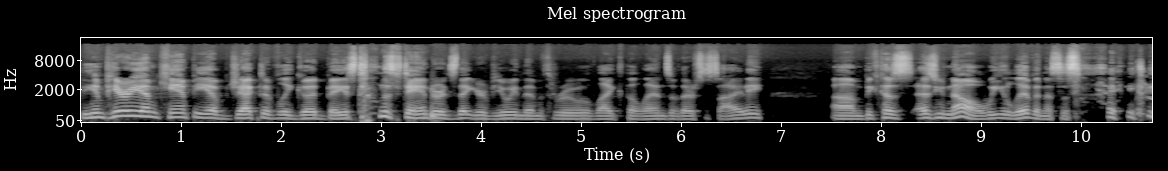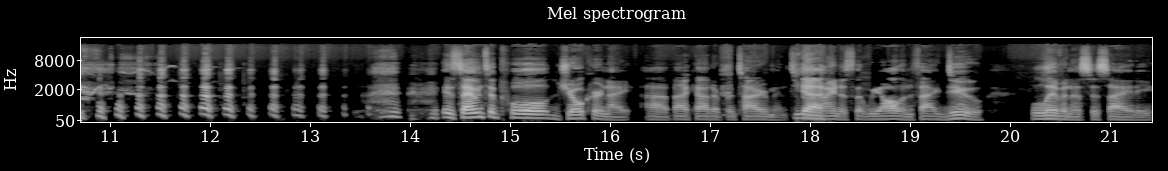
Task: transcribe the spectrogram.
the Imperium can't be objectively good based on the standards that you're viewing them through, like the lens of their society. Um, because as you know, we live in a society. it's time to pull Joker Night uh, back out of retirement to Yeah. remind us that we all, in fact, do live in a society.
